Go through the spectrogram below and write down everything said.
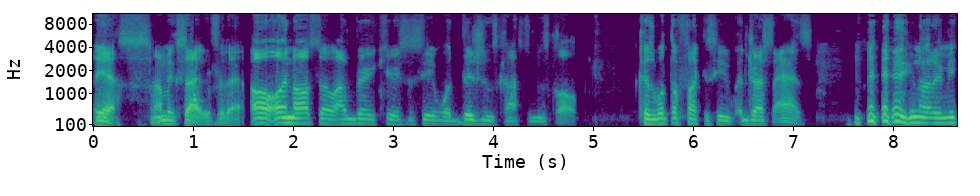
yes, I'm excited for that. Oh, and also I'm very curious to see what Vision's costume is called, because what the fuck is he dressed as? you know what I mean?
